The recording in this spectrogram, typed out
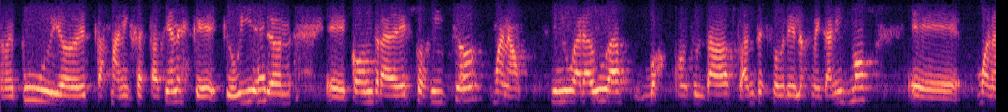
repudio, de estas manifestaciones que, que hubieron eh, contra de estos dichos, bueno, sin lugar a dudas, vos consultabas antes sobre los mecanismos, eh, bueno,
